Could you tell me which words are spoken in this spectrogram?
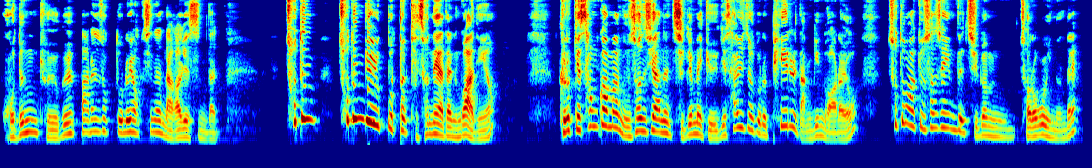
고등교육을 빠른 속도로 혁신해 나가겠습니다. 초등, 초등교육부터 개선해야 되는 거 아니에요? 그렇게 성과만 우선시하는 지금의 교육이 사회적으로 피해를 남긴 거 알아요? 초등학교 선생님들 지금 저러고 있는데?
